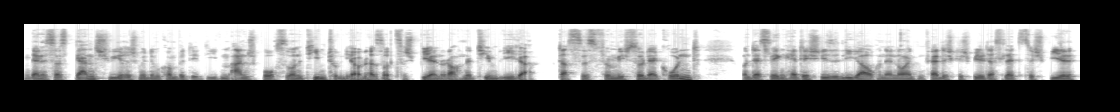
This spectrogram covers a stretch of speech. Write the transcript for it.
Und dann ist das ganz schwierig mit dem kompetitiven Anspruch, so ein Teamturnier oder so zu spielen oder auch eine Teamliga. Das ist für mich so der Grund. Und deswegen hätte ich diese Liga auch in der neunten fertig gespielt, das letzte Spiel,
